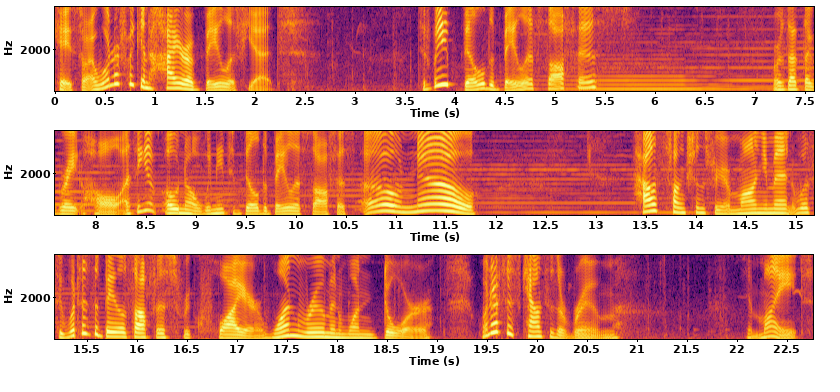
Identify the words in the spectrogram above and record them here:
Okay, so I wonder if we can hire a bailiff yet. Did we build a bailiff's office? Or is that the Great Hall? I think it, oh no, we need to build a bailiff's office. Oh no! House functions for your monument. Let's see, what does the bailiff's office require? One room and one door. wonder if this counts as a room. It might.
